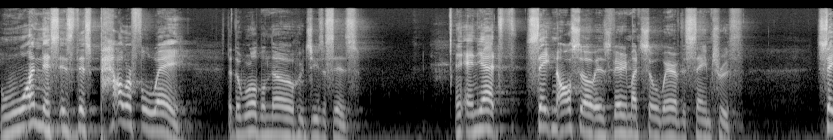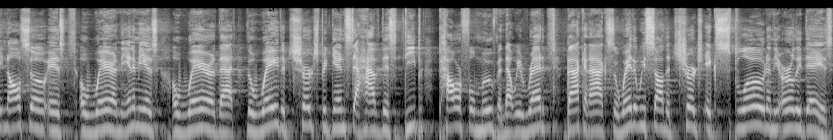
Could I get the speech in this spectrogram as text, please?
oneness is this powerful way that the world will know who Jesus is. And, and yet, Satan also is very much so aware of the same truth. Satan also is aware, and the enemy is aware that the way the church begins to have this deep, powerful movement that we read back in Acts, the way that we saw the church explode in the early days,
